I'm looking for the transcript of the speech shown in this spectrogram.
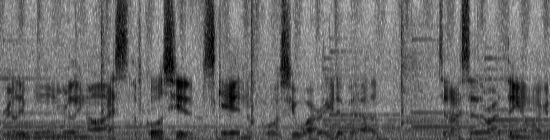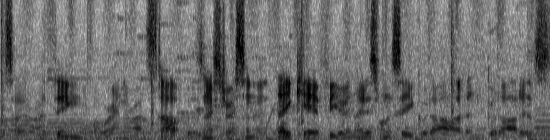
really warm, really nice. Of course you're scared and of course you're worried about did I say the right thing? Am I going to say the right thing? Am I wearing the right stuff? But there's no stress in it. They care for you and they just want to see good art and good artists.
